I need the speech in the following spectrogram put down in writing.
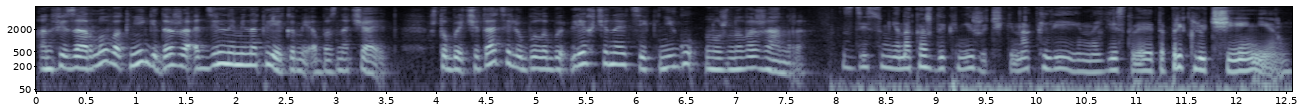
Анфиза Орлова книги даже отдельными наклейками обозначает – чтобы читателю было бы легче найти книгу нужного жанра. Здесь у меня на каждой книжечке наклеено, если это приключение,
